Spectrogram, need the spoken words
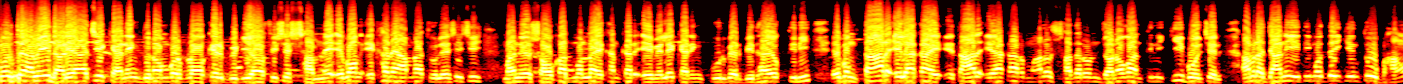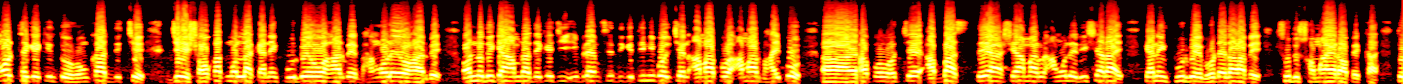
মুহূর্তে আমি দাঁড়িয়ে আছি ক্যানিং দু নম্বর ব্লকের বিডিও অফিসের সামনে এবং এখানে আমরা চলে এসেছি মাননীয় শওকাত মোল্লা, এখানকার এমএলএ, ক্যানিং পূর্বের বিধায়ক তিনি এবং তার এলাকায়, তার এলাকার মানুষ, সাধারণ জনগণ, তিনি কি বলছেন? আমরা জানি ইতিমধ্যেই কিন্তু ভাঙড় থেকে কিন্তু হুঙ্কার দিচ্ছে যে শওকাত মোল্লা ক্যানিং পূর্বেও হারবে, ভাঙড়েও হারবে। অন্যদিকে আমরা দেখেছি ইব্রাহিম সিদ্দিকি, তিনি বলছেন, আমার আমার ভাইপো হচ্ছে আব্বাস, সে আমার আঙুলের ইশারায় ক্যানিং পূর্বে ভোটে দাঁড়াবে, শুধু সময়ের অপেক্ষা। তো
